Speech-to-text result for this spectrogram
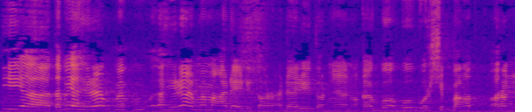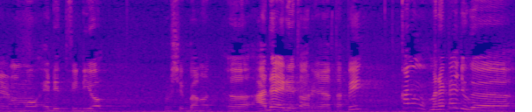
Iya, tapi akhirnya me- akhirnya memang ada editor, ada editornya. Makanya gue gue worship banget orang yang mau edit video, worship banget. Eh, ada editornya, tapi kan mereka juga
